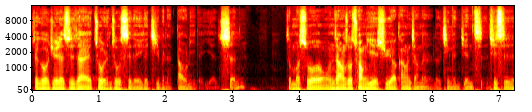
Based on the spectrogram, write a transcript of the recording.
这个我觉得是在做人做事的一个基本的道理的延伸。怎么说？我们常说创业需要刚刚讲的热情跟坚持。其实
